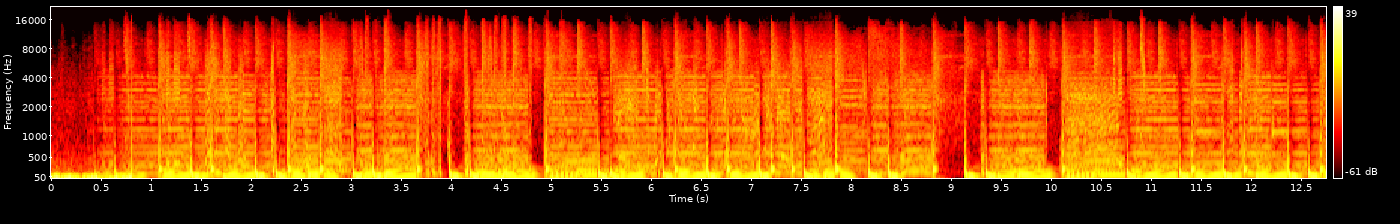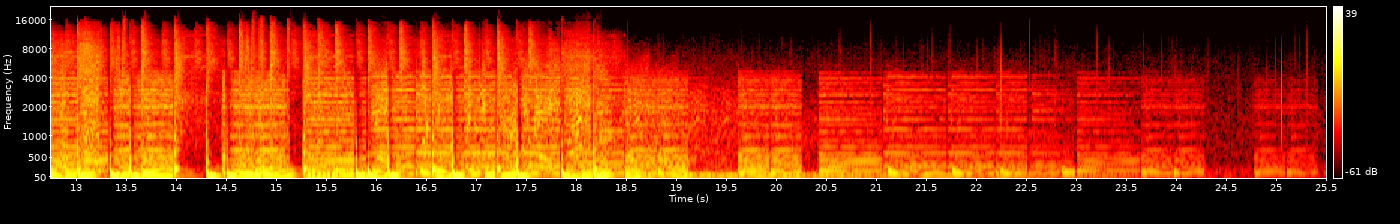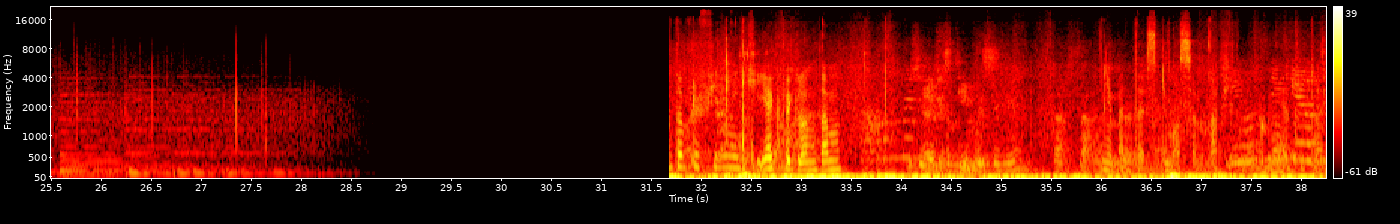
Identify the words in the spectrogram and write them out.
Dobre filmiki. Jak wyglądam? Eskimus. Nie będę Eskimosem na filmiku, nie tutaj.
